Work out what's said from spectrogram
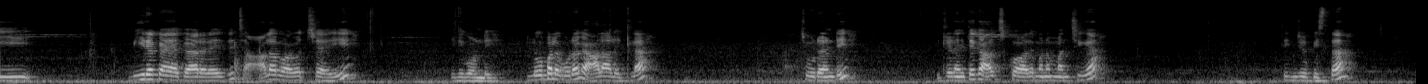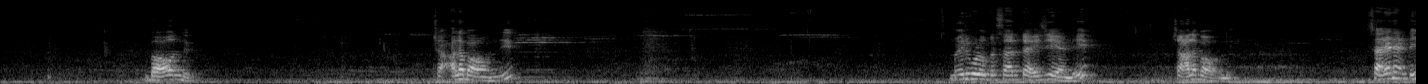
ఈ బీరకాయ గారెలు అయితే చాలా బాగా వచ్చాయి ఇదిగోండి లోపల కూడా కాలాలి ఇట్లా. చూడండి ఇట్లనైతే కాల్చుకోవాలి మనం మంచిగా. తిని చూపిస్తా. బాగుంది. చాలా బాగుంది. మీరు కూడా ఒకసారి ట్రై చేయండి. చాలా బాగుంది. సరేనండి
